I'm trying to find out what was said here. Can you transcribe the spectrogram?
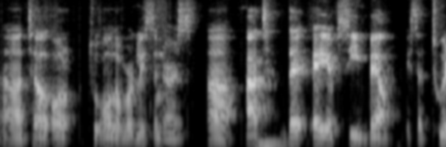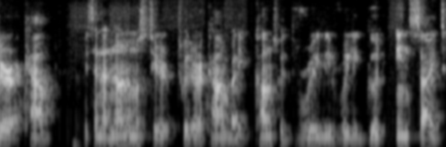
to uh, tell all to all of our listeners uh, at the AFC Bell. It's a Twitter account it's an anonymous Twitter account, but it comes with really, really good insight,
